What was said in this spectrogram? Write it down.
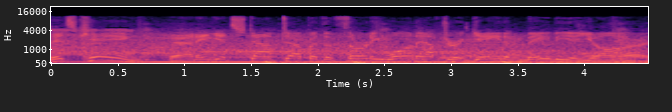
It's King. And he gets stopped up at the 31 after a gain of maybe a yard.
